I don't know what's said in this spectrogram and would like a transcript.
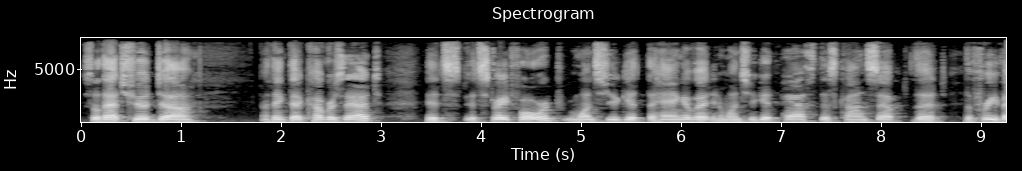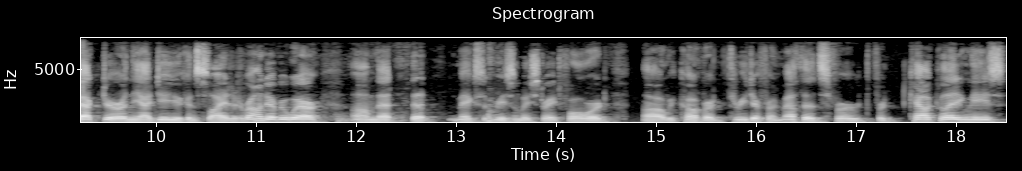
So that should, uh, I think that covers that. It's, it's straightforward once you get the hang of it and once you get past this concept that the free vector and the idea you can slide it around everywhere, um, that, that makes it reasonably straightforward. Uh, we covered three different methods for, for calculating these.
